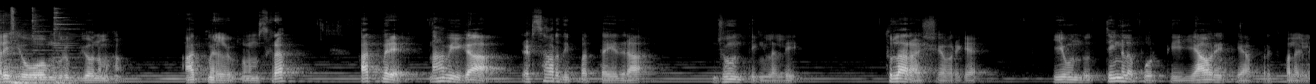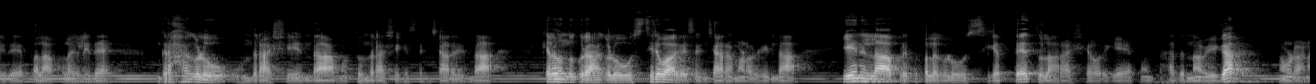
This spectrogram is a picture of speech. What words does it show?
ಹರಿ ಓಂ ಗುರುಭ್ಯೋ ನಮಃ. ಆತ್ಮೀಯರಿಗೂ ನಮಸ್ಕಾರ. ಆತ್ಮೀಯರೇ, ನಾವೀಗ ಎರಡು ಸಾವಿರದ ಇಪ್ಪತ್ತೈದರ ಜೂನ್ ತಿಂಗಳಲ್ಲಿ ತುಲಾರಾಶಿಯವರಿಗೆ ಈ ಒಂದು ತಿಂಗಳ ಪೂರ್ತಿ ಯಾವ ರೀತಿಯ ಪ್ರತಿಫಲಗಳಿದೆ, ಫಲಾಫಲಗಳಿದೆ, ಗ್ರಹಗಳು ಒಂದು ರಾಶಿಯಿಂದ ಮತ್ತೊಂದು ರಾಶಿಗೆ ಸಂಚಾರದಿಂದ, ಕೆಲವೊಂದು ಗ್ರಹಗಳು ಸ್ಥಿರವಾಗಿ ಸಂಚಾರ ಮಾಡೋದ್ರಿಂದ ಏನೆಲ್ಲ ಪ್ರತಿಫಲಗಳು ಸಿಗತ್ತೆ ತುಲಾರಾಶಿಯವರಿಗೆ ಅನ್ನುವಂತಹದ್ದನ್ನು ನಾವೀಗ ನೋಡೋಣ.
